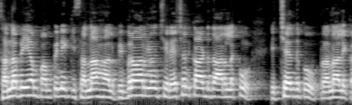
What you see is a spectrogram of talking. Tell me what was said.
సన్నబియ్యం పంపిణీకి సన్నాహాలు ఫిబ్రవరి నుంచి రేషన్ కార్డుదారులకు ఇచ్చేందుకు ప్రణాళిక.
